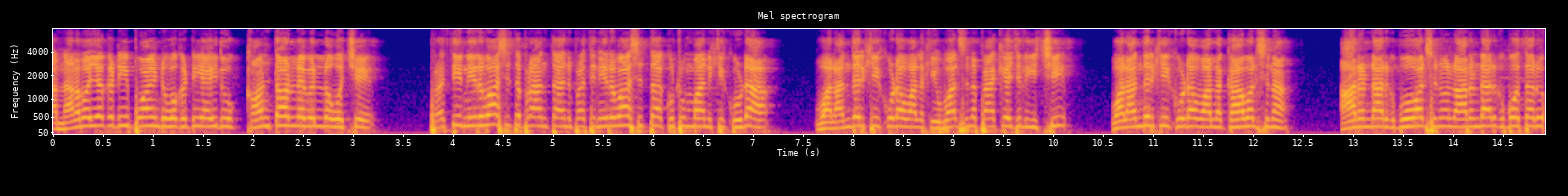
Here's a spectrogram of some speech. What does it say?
ఆ నలభై ఒకటి పాయింట్ ఒకటి ఐదు కాంటార్ లెవెల్లో వచ్చే ప్రతి నిర్వాసిత ప్రాంతాన్ని ప్రతి నిర్వాసిత కుటుంబానికి కూడా వాళ్ళందరికీ కూడా వాళ్ళకి ఇవ్వాల్సిన ప్యాకేజీలు ఇచ్చి వాళ్ళందరికీ కూడా వాళ్ళకి కావాల్సిన ఆర్ అండ్ పోవాల్సిన వాళ్ళు ఆర్ అండ్ పోతారు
